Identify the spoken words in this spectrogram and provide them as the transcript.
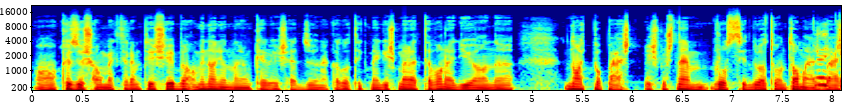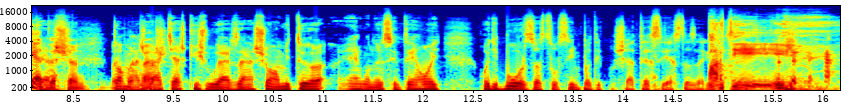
a közös hang megteremtésében, ami nagyon-nagyon kevés edzőnek adatik meg, és mellette van egy olyan nagypapás, és most nem rossz indulaton, Tamás Egy bátyás, Tamás bátyás kisugárzása, amitől elmondom őszintén, hogy, hogy borzasztó szimpatikussá teszi ezt az egész. Parti!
